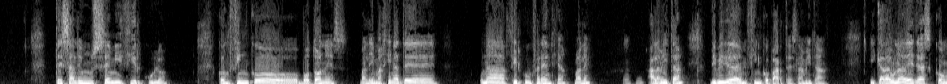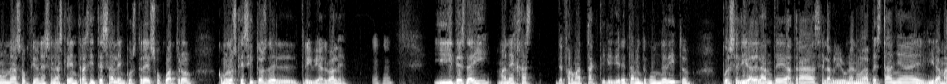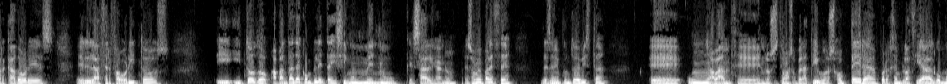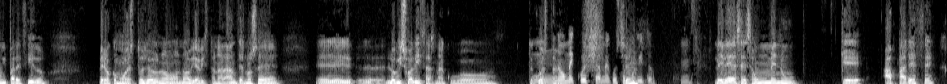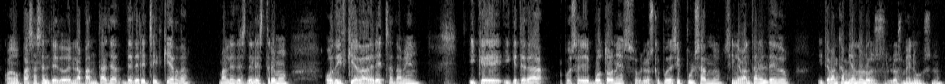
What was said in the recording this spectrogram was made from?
te sale un semicírculo con cinco botones, ¿vale? Imagínate una circunferencia, ¿vale? A la mitad, dividida en cinco partes, la mitad. Y cada una de ellas con unas opciones en las que entras y te salen pues tres o cuatro como los quesitos del trivial, ¿vale? Y desde ahí manejas de forma táctil y directamente con un dedito, pues el ir adelante, atrás, el abrir una nueva pestaña, el ir a marcadores, el hacer favoritos y, todo a pantalla completa y sin un menú que salga, ¿no? Eso me parece, desde mi punto de vista, eh, un avance en los sistemas operativos. Opera, por ejemplo, hacía algo muy parecido, pero como esto yo no, no había visto nada antes. No sé eh, ¿Lo visualizas, Naku, o te mm, cuesta? No, me cuesta, me cuesta un poquito. Mm. La idea es esa, un menú que aparece cuando pasas el dedo en la pantalla de derecha a izquierda, ¿vale? Desde el extremo o de izquierda a derecha también, y que, y que te da pues eh, botones sobre los que puedes ir pulsando sin levantar el dedo y te van cambiando los, los menús, ¿no?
